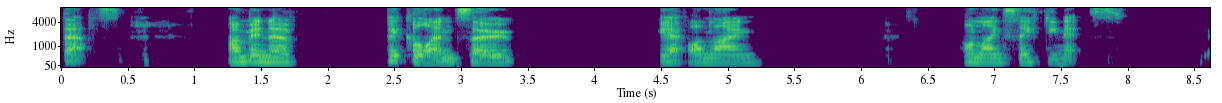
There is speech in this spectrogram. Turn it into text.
that's I'm in a pickle. And so, yeah, online online safety nets. Yeah.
